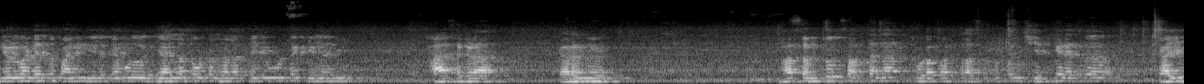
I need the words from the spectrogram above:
निळवंड्याचं पाणी गेलं त्यामुळं ज्यांना तोटा झाला त्यांनी उलट केलं आणि हा सगळा कारण हा समतोल साधताना थोडाफार त्रास होतो. पण शेतकऱ्याचं काही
